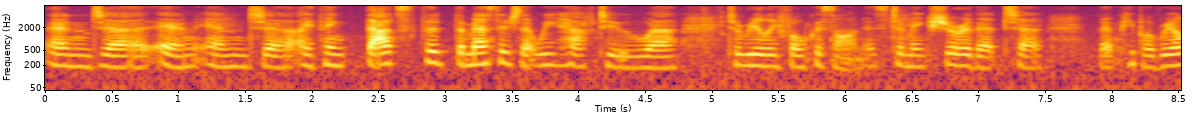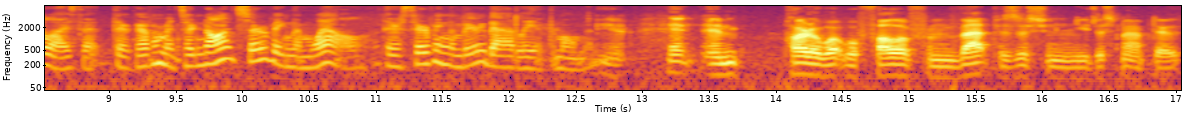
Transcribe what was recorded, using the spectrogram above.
And uh, and and uh, I think that's the, the message that we have to uh, to really focus on is to make sure that. Uh, that people realize that their governments are not serving them well. They're serving them very badly at the moment. Yeah, and and part of what will follow from that position you just mapped out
